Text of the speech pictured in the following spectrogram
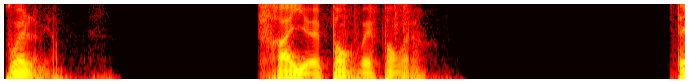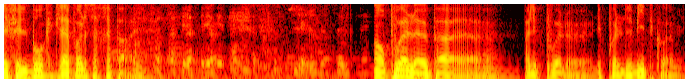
Poil, merde. Fry, euh, pan, ouais, pan, voilà. Si t'avais fait le bon avec la poêle, ça ferait pareil. Non, poil, euh, pas, euh, pas les poils, euh, les poils de bite, quoi, mais.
